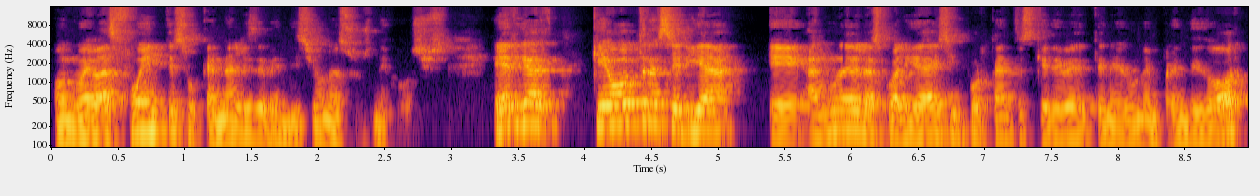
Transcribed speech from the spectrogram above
o nuevas fuentes o canales de bendición a sus negocios. Edgar, ¿qué otra sería eh, alguna de las cualidades importantes que debe tener un emprendedor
